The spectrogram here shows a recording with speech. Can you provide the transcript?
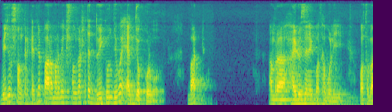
বিজোড় সংখ্যার ক্ষেত্রে পারমাণবিক সংখ্যার সাথে দুই গুণ দিব, এক যোগ করব। বাট আমরা হাইড্রোজেনের কথা বলি অথবা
